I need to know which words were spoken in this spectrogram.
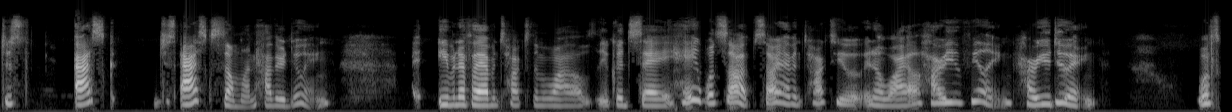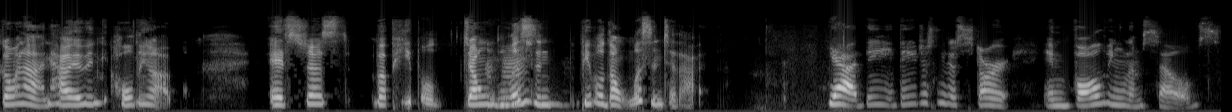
just ask just ask someone how they're doing even if I haven't talked to them in a while, you could say, "Hey, what's up? Sorry I haven't talked to you in a while. How are you feeling? How are you doing? What's going on? How have you been holding up?" It's just, but people don't mm-hmm. listen. People don't listen to that. Yeah, they they just need to start involving themselves.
